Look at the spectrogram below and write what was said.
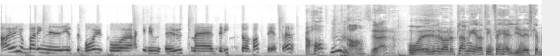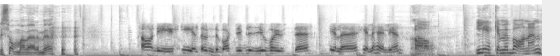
ja, jag jobbar inne i Göteborg på Akademiska hus med drift av fastigheter. Jaha, Ja. se där. Och hur har du planerat inför helgen? Det ska bli sommarvärme. Ja, det är ju helt underbart. Det blir ju att vara ute hela, hela helgen. Ja. Leka med barnen.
